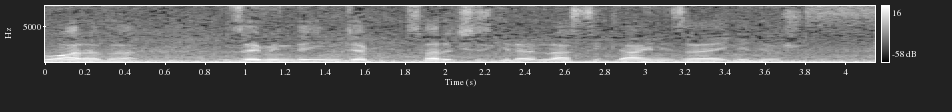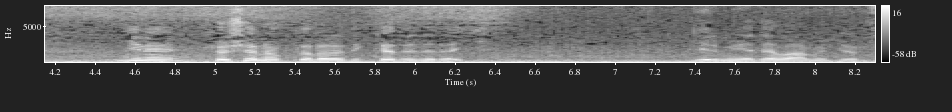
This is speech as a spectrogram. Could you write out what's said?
Bu arada zeminde ince sarı çizgiler lastikle aynı hizaya geliyor. Yine köşe noktalara dikkat ederek girmeye devam ediyoruz.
